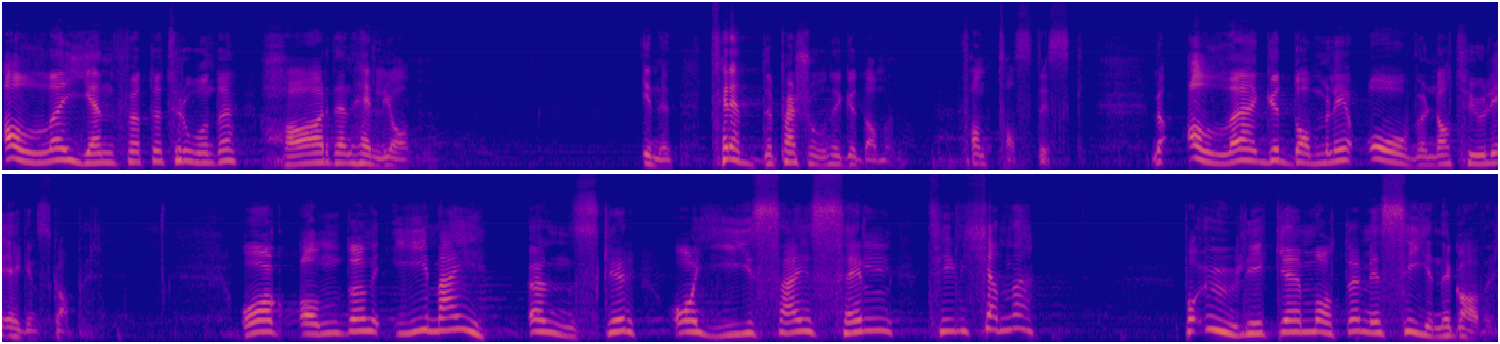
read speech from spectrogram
Alle gjenfødte troende har Den hellige ånd. Innen tredje person i guddommen. Fantastisk. Med alle guddommelige, overnaturlige egenskaper. Og ånden i meg ønsker å gi seg selv til kjenne. På ulike måter med sine gaver.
